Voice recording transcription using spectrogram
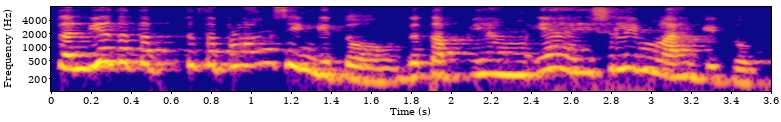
dan dia tetap tetap langsing gitu tetap yang ya slim lah gitu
